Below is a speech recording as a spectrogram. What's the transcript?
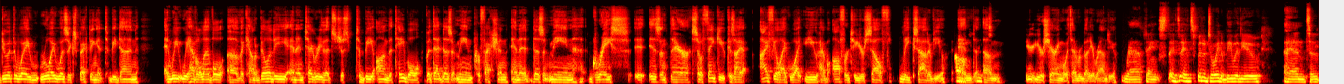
do it the way Roy was expecting it to be done. And we we have a level of accountability and integrity that's just to be on the table but that doesn't mean perfection and it doesn't mean grace isn't there. So thank you because i i feel like what you have offered to yourself leaks out of you oh, and um you're, you're sharing with everybody around you. Yeah thanks. It's, it's been a joy to be with you and to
